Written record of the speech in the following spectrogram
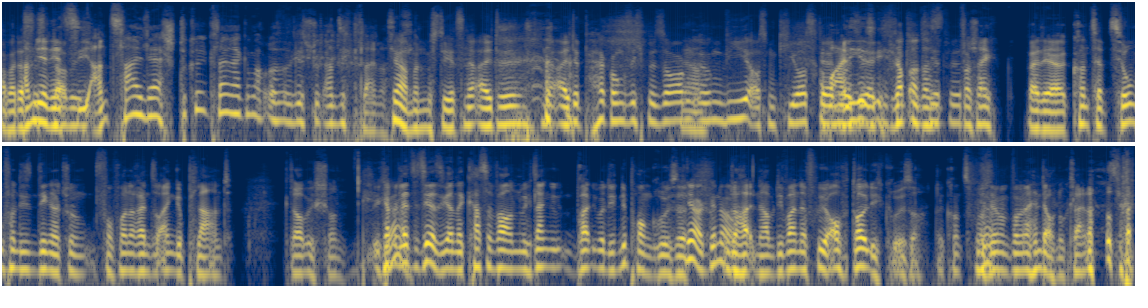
Aber das Haben ist, die denn jetzt die Anzahl der Stücke kleiner gemacht oder das Stück an sich kleiner? Tja, man müsste jetzt eine alte, eine alte Packung sich besorgen Ja. irgendwie aus dem Kiosk, der Aber einiges, ich glaube auch, das wird. wahrscheinlich bei der Konzeption von diesen Dingern schon von vornherein so eingeplant. Glaube ich schon. Ich habe Ja. mir letztens gesehen, als ich an der Kasse war und mich lang breit über die Nippon-Größe Ja, genau. unterhalten habe. Die waren ja früher auch deutlich größer. Da konntest du, Ja. ja. weil meine Hände auch nur kleiner aussahen.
